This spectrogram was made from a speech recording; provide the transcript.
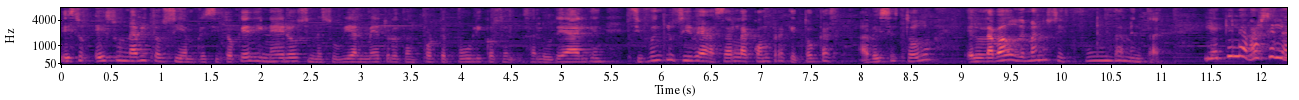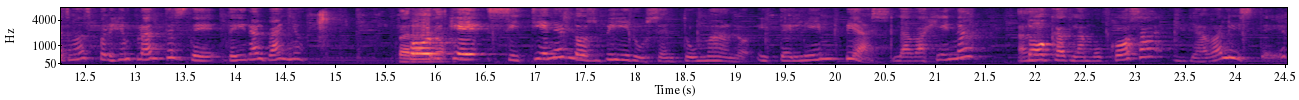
Eso es un hábito siempre. Si toqué dinero, si me subí al metro, de transporte público, saludé a alguien, si fue inclusive a hacer la compra que tocas a veces todo, el lavado de manos es fundamental. Y hay que lavarse las manos, por ejemplo, antes de, ir al baño. Porque si tienes los virus en tu mano y te limpias la vagina, ah. tocas la mucosa y ya valiste.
